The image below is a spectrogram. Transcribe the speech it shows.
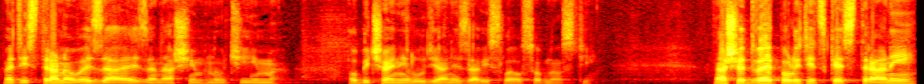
medzi stranou SAS a našim hnutím obyčajní ľudia a nezávislé osobnosti. Naše dve politické strany,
